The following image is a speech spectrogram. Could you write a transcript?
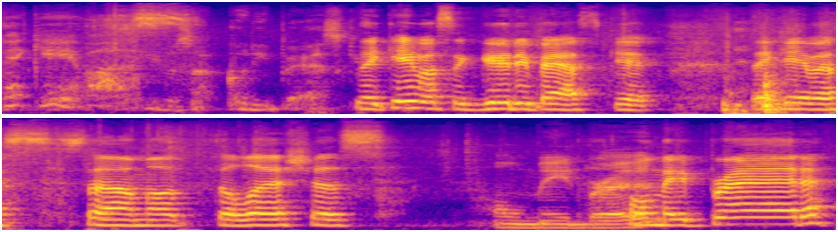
they gave us. It was a goodie basket. They gave us a goodie basket. They gave us some delicious Homemade bread. homemade bread,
